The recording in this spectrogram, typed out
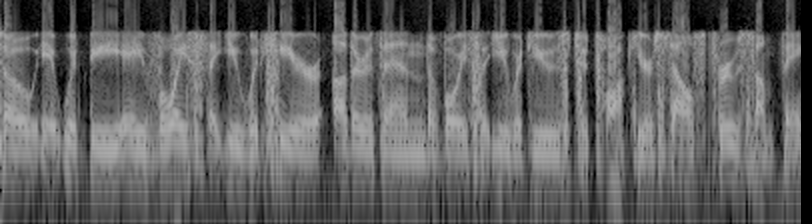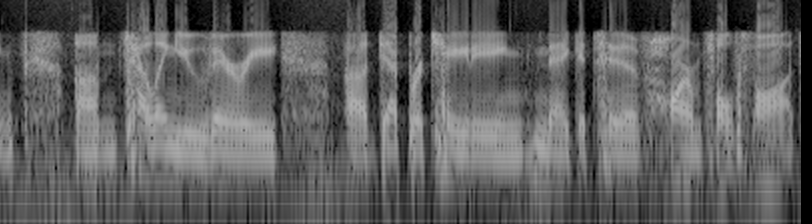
So it would be a voice that you would hear other than the voice that you would use to talk yourself through something, um, telling you very uh, deprecating, negative, harmful thoughts.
